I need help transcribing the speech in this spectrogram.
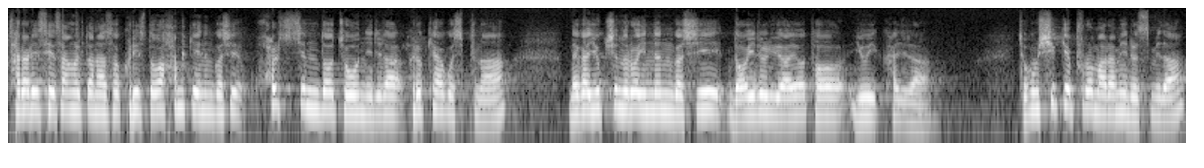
차라리 세상을 떠나서 그리스도와 함께 있는 것이 훨씬 더 좋은 일이라 그렇게 하고 싶으나 내가 육신으로 있는 것이 너희를 위하여 더 유익하리라. 조금 쉽게 풀어 말하면 이렇습니다.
